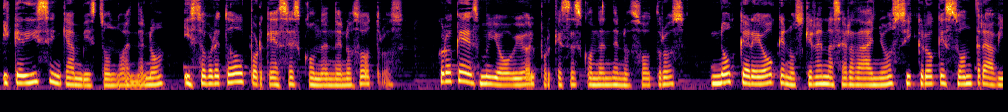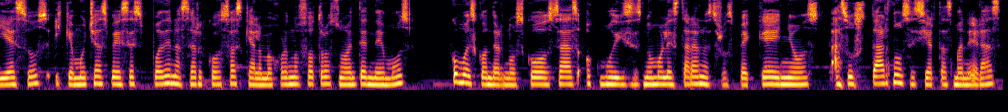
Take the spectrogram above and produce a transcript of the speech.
y que dicen que han visto un duende, ¿no? Y sobre todo por qué se esconden de nosotros. Creo que es muy obvio el por qué se esconden de nosotros. No creo que nos quieran hacer daño, sí creo que son traviesos y que muchas veces pueden hacer cosas que a lo mejor nosotros no entendemos, como escondernos cosas o como dices, no molestar a nuestros pequeños, asustarnos de ciertas maneras.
